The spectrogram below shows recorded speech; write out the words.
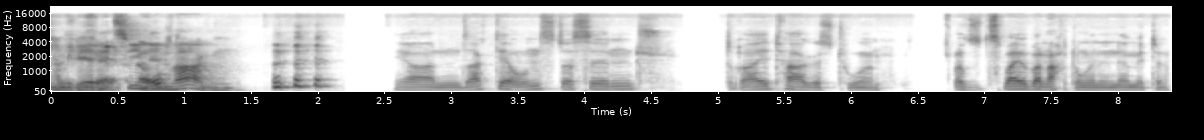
Die Haben wir die Pferde ziehen den? Wagen. Ja, dann sagt er uns, das sind drei Tagestouren. Also zwei Übernachtungen in der Mitte.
